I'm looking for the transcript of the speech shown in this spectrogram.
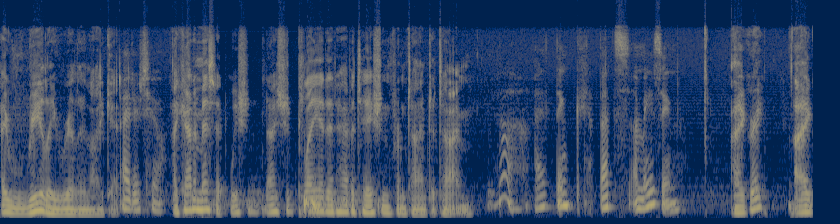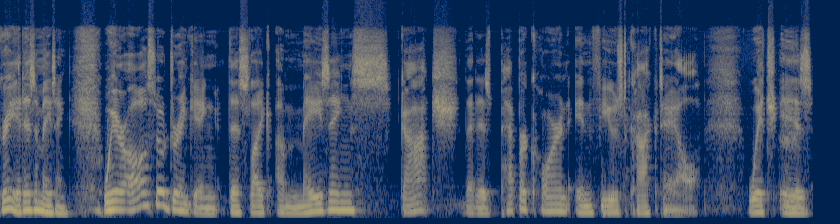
I really, really like it. I do too. I kind of miss it. We should. I should play it at Habitation from time to time. Yeah, I think that's amazing. I agree. I agree. It is amazing. We are also drinking this like amazing scotch that is peppercorn infused cocktail, which is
